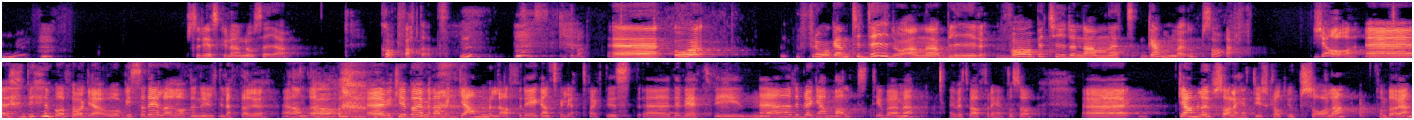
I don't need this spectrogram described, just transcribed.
Mm. Så det skulle jag ändå säga kortfattat. Jag. Eh, och frågan till dig då Anna blir, vad betyder namnet Gamla Uppsala? Ja, eh, det är en bra fråga och vissa delar av den är lite lättare än andra. Eh, vi kan ju börja med det här med gamla, för det är ganska lätt faktiskt. Eh, det vet vi när det blev gammalt, till att börja med. Jag vet varför det heter så. Eh, gamla Uppsala hette ju såklart Uppsala från början.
